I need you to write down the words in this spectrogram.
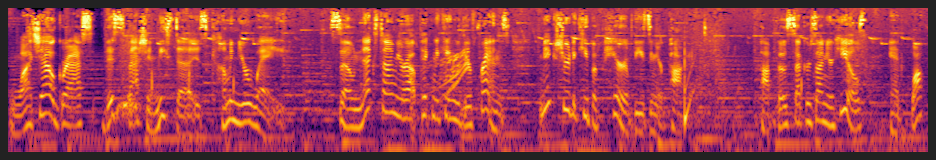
Watch out, grass! This fashionista is coming your way. So next time you're out picnicking with your friends, make sure to keep a pair of these in your pocket. Pop those suckers on your heels and walk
